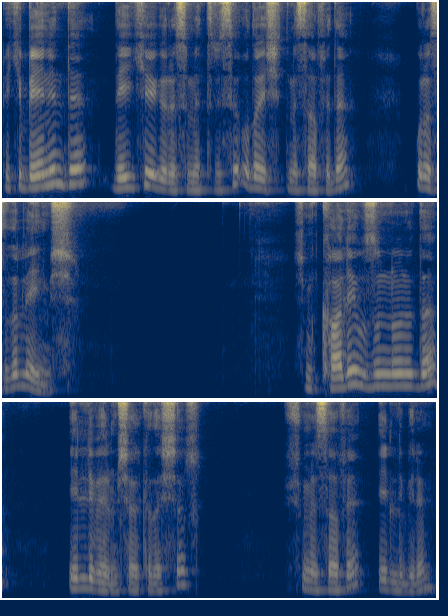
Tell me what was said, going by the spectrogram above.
Peki B'nin de D2'ye göre simetrisi o da eşit mesafede. Burası da L'ymiş. Şimdi KL uzunluğunu da 50 vermiş arkadaşlar. Şu mesafe 50 birim.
